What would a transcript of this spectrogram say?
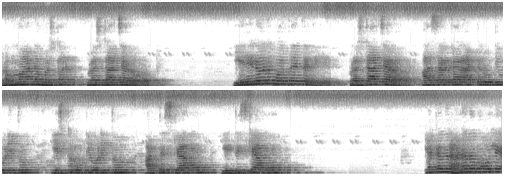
ಬ್ರಹ್ಮಾಂಡ ಭ್ರಷ್ಟಾ, ಭ್ರಷ್ಟಾಚಾರ. ಏನೇನೋ ಬರ್ತಾ ಇರ್ತೈತಿ ಭ್ರಷ್ಟಾಚಾರ. ಆ ಸರ್ಕಾರ ಅಷ್ಟು ಲೂಟಿ ಹೊಡಿತು, ಇಷ್ಟು ಲೂಟಿ ಹೊಡಿತು ಅಟ್ಟು ಸ್ಕ್ಯಾಮು ಇಟ್ಟು ಸ್ಕ್ಯಾಮು. ಯಾಕಂದ್ರೆ ಹಣದ ಮೌಲ್ಯ.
